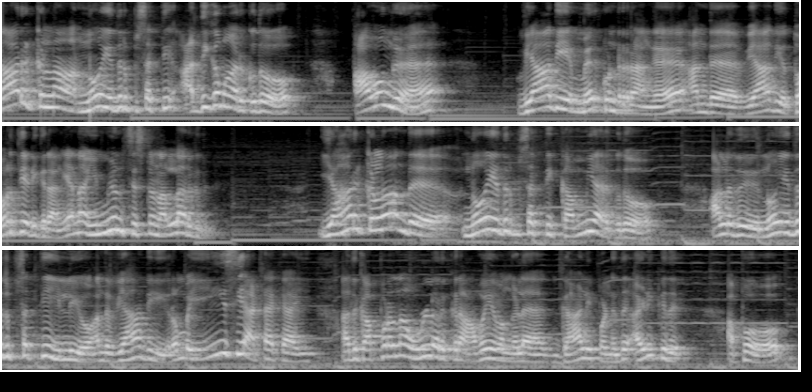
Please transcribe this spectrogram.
யாருக்கெல்லாம் நோய் எதிர்ப்பு சக்தி அதிகமாக இருக்குதோ அவங்க வியாதியை மேற்கொண்டுடுறாங்க அந்த வியாதியை துரத்தி அடிக்கிறாங்க. ஏன்னா இம்யூன் சிஸ்டம் நல்லா இருக்குது. யாருக்கெல்லாம் அந்த நோய் எதிர்ப்பு சக்தி கம்மியாக இருக்குதோ அல்லது நோய் எதிர்ப்பு சக்தியே இல்லையோ அந்த வியாதி ரொம்ப ஈஸியாக அட்டாக் ஆகி அதுக்கப்புறம் தான் உள்ளே இருக்கிற அவயவங்களை காலி பண்ணுது அழிக்குது. அப்போது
